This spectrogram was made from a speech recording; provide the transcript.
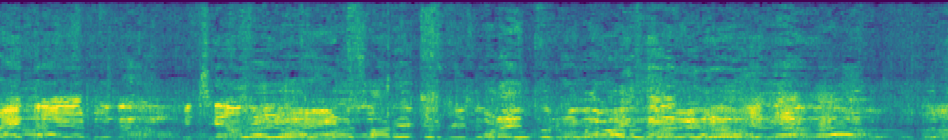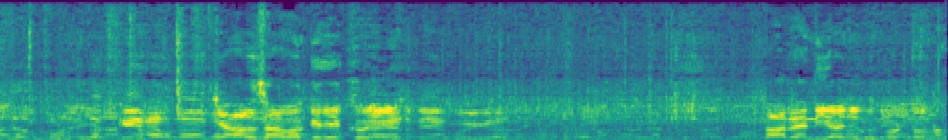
ਇੱਧਰ ਆ ਜਾ ਬਿਲਕੁਲ। ਪਿੱਛੇ ਆ ਜਾ। ਸਾਰੇ ਕ੍ਰਿਮੀਨਲ ਚਾਲ ਸਾਹਿਬ ਅੱਗੇ ਦੇਖੋ ਜੀ। ਸਾਰਿਆਂ ਦੀ ਆ ਜੂਗੀ ਫੋਟੋ ਨਾ।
